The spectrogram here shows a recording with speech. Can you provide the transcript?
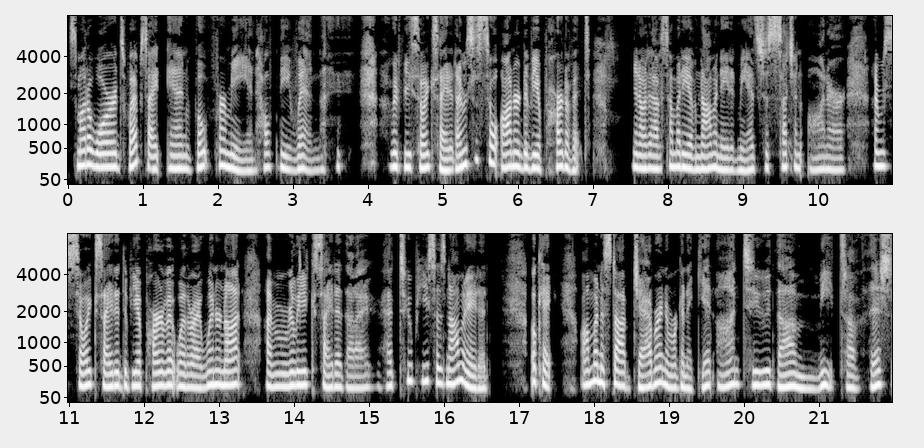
Smut Awards website and vote for me and help me win. I would be so excited. I'm just so honored to be a part of it you know, to have somebody have nominated me. It's just such an honor. I'm so excited to be a part of it, whether I win or not. I'm really excited that I had two pieces nominated. Okay, I'm going to stop jabbering and we're going to get on to the meat of this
